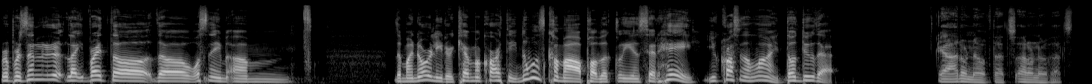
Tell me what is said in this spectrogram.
Representative, like right, the the what's the name, um, the minority leader Kevin McCarthy. No one's come out publicly and said, "Hey, you're crossing the line. Don't do that." Yeah, I don't know if that's, I don't know if that's,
